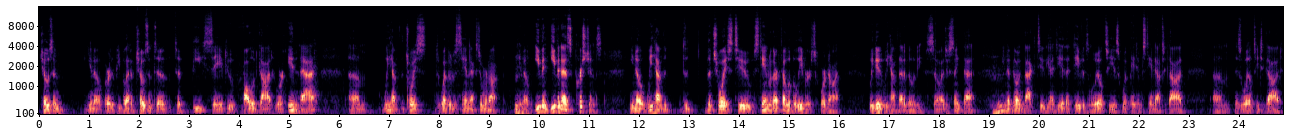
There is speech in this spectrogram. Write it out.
chosen you know, or the people that have chosen to to be saved, who have followed God, who are in that, um, we have the choice to whether to stand next to Him or not. Mm-hmm. You know, even even as Christians, you know, we have the, the the choice to stand with our fellow believers or not. We do. We have that ability. So I just think that, mm-hmm. you know, going back to the idea that David's loyalty is what made him stand out to God. Um, his loyalty to God.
